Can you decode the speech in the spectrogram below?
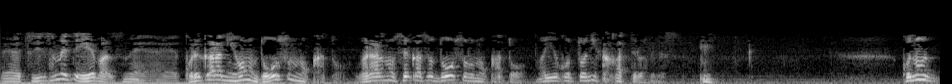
えー、辻詰めて言えばですね、これから日本をどうするのかと、我々の生活をどうするのかと、まあ、いうことにかかってるわけです。この図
